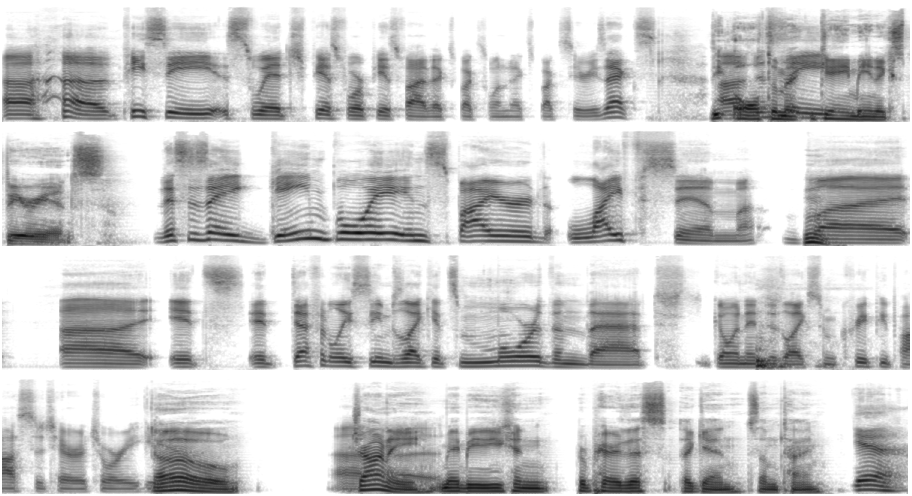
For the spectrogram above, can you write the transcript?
Uh, PC, Switch, PS4, PS5, Xbox One, and Xbox Series X. The Uh, ultimate a- gaming experience. This is a Game Boy inspired life sim, but uh it's it definitely seems like it's more than that going into like some creepy pasta territory here. Oh, Johnny, uh, maybe you can prepare this again sometime. Yeah.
